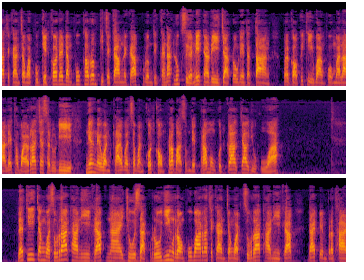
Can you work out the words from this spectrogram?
ราชการจังหวัดภูเก็ตก็ได้นำผู้เข้าร่วมกิจกรรมนะครับรวมถึงคณะลูกเสือเนตรนารีจากโรงเรียนต่างๆ ประกอบพิธีวางพวงมาลาและถวายราชสดุดี เนื่องในวันคล้ายวันสวรรคตของพระบาทสมเด็จพระมงกุฎเกล้าเจ้าอยู่หัวและที่จังหวัดสุราษฎร์ธานีครับ นายชูศักดิ์รู้ยิ่งรองผู้ว่าราชการจังหวัดสุราษฎร์ธานีครับ ได้เป็นประธาน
